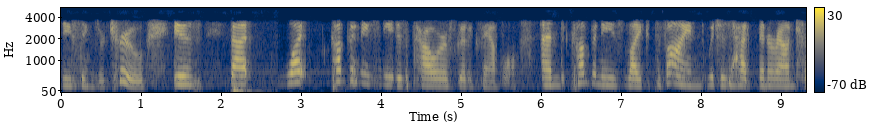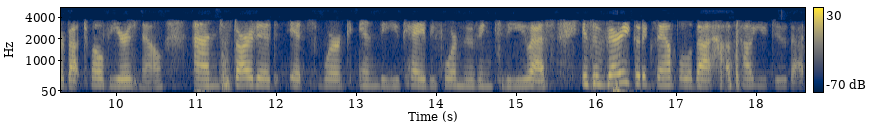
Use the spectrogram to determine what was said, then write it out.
these things are true is that what companies need is a power of good example. And companies like Divine, which has had been around for about 12 years now and started its work in the UK before moving to the US, is a very good example about how, of how you do that.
